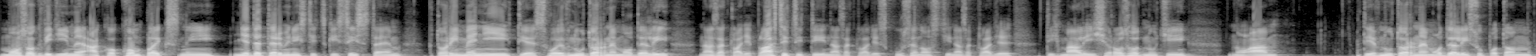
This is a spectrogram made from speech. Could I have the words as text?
mozog vidíme ako komplexný, nedeterministický systém, ktorý mení tie svoje vnútorné modely na základe plasticity, na základe skúseností, na základe tých malých rozhodnutí. No a tie vnútorné modely sú potom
